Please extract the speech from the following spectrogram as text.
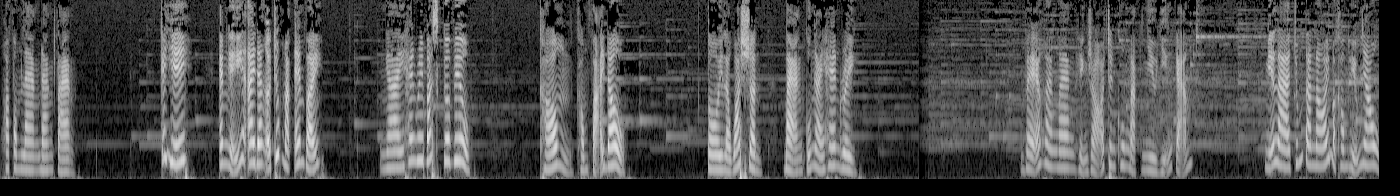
hoa phong lan đang tàn. Cái gì? Em nghĩ ai đang ở trước mặt em vậy? Ngài Henry Baskerville. Không, không phải đâu. Tôi là Watson, bạn của ngài Henry. Vẻ hoang mang hiện rõ trên khuôn mặt nhiều diễn cảm. Nghĩa là chúng ta nói mà không hiểu nhau.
